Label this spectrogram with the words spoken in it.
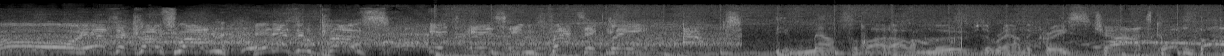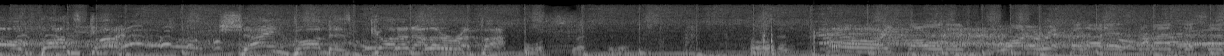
Oh, here's a close one. It isn't close. It is emphatically out. The amount Favadola moves around the crease. Charts, caught and bowled. Bond's got it. Shane Bond has got another ripper. Fourth left to the Gordon. Oh, he's bowled him. What a ripper that is from Anderson.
